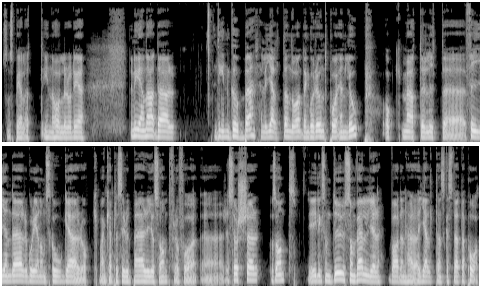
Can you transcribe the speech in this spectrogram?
som spelet innehåller och det den ena där din gubbe, eller hjälten då, den går runt på en loop och möter lite fiender, går igenom skogar och man kan placera ut berg och sånt för att få eh, resurser och sånt. Det är liksom du som väljer vad den här hjälten ska stöta på.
